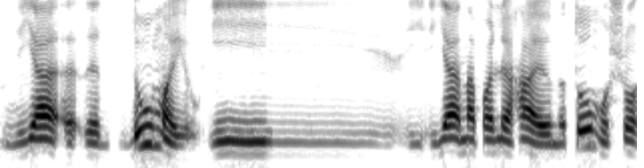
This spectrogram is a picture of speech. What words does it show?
я е, думаю і я наполягаю на тому, що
